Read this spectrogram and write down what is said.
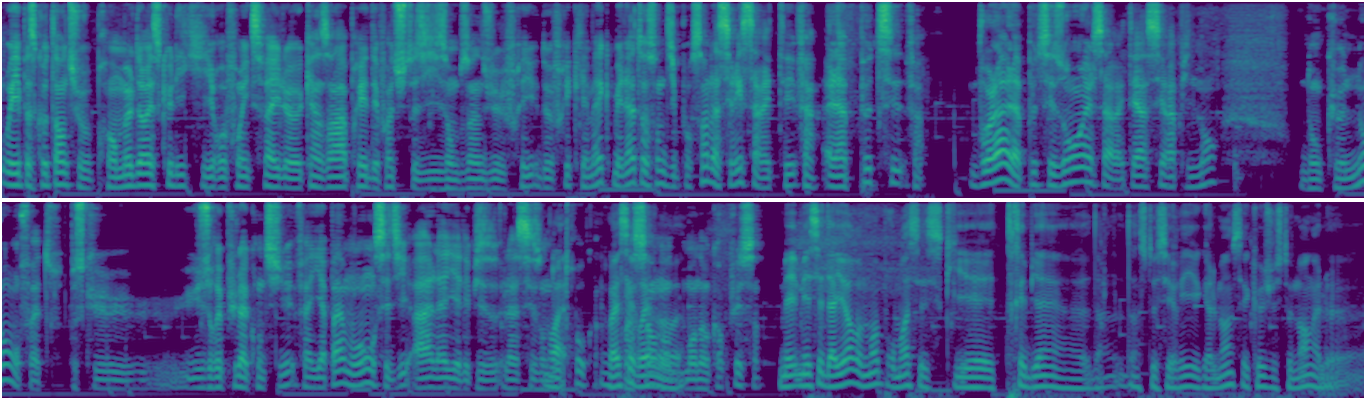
Oui, parce qu'autant tu prends Mulder et Scully qui refont X-Files euh, 15 ans après, des fois tu te dis ils ont besoin du fric, de fric les mecs, mais là, de toute façon, 10%, la série s'est arrêtée. Enfin, elle a peu de. Enfin, voilà, elle a peu de saisons, elle s'est arrêtée assez rapidement. Donc, euh, non, en fait. Parce que euh, ils auraient pu la continuer. Enfin, il n'y a pas un moment où on s'est dit Ah, là, il y a l'épisode, la saison de Ouais. trop, quoi. Ouais, c'est vrai, on en ouais. demande encore plus. hein. Mais, mais c'est d'ailleurs, moi, pour moi, c'est ce qui est très bien euh, dans, dans cette série également, c'est que justement, elle, euh,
